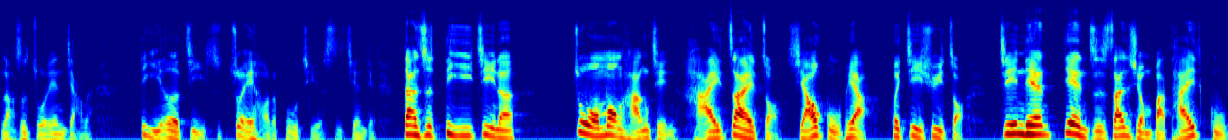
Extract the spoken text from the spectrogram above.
老师昨天讲的，第二季是最好的布局的时间点，但是第一季呢，做梦行情还在走，小股票会继续走。今天电子三雄把台股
